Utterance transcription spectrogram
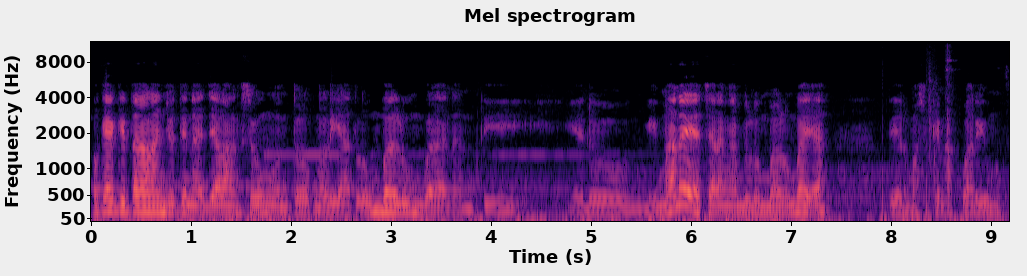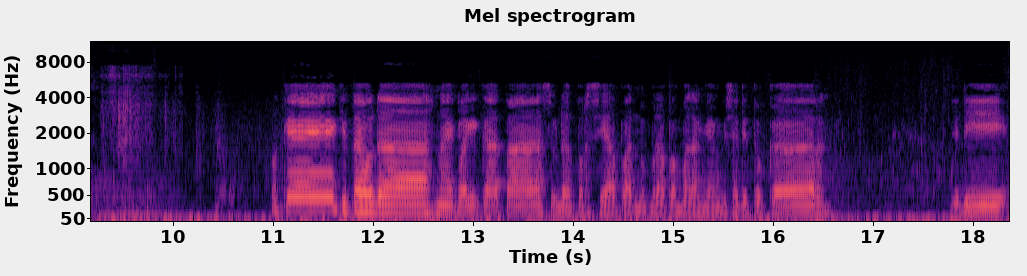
Oke kita lanjutin aja langsung untuk ngelihat lumba-lumba nanti. Yaduh, gimana ya cara ngambil lumba-lumba ya? Biar masukin akuarium. Oke, kita udah naik lagi ke atas, sudah persiapan beberapa barang yang bisa ditukar. Jadi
